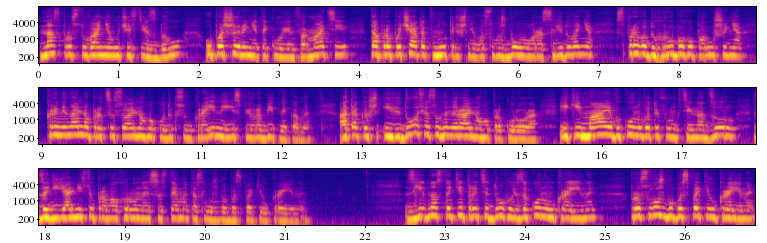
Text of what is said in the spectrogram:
на спростування участі СБУ у поширенні такої інформації та про початок внутрішнього службового розслідування з приводу грубого порушення Кримінально-процесуального кодексу України і співробітниками, а також і від Офісу Генерального прокурора, який має виконувати функції надзору за діяльністю правоохоронної системи та Служби безпеки України. Згідно статті 32 Закону України про Службу безпеки України,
